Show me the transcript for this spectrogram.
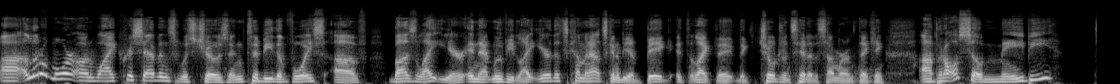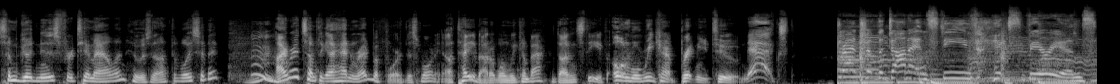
Uh, a little more on why Chris Evans was chosen to be the voice of Buzz Lightyear in that movie Lightyear that's coming out. It's going to be a big, it's like the, the children's hit of the summer, I'm thinking. Uh, but also maybe some good news for Tim Allen, who is not the voice of it. I read something I hadn't read before this morning. I'll tell you about it when we come back, Don and Steve. Oh, and we'll recap Brittany too. Next. Stretch of the Donna and Steve Experience,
